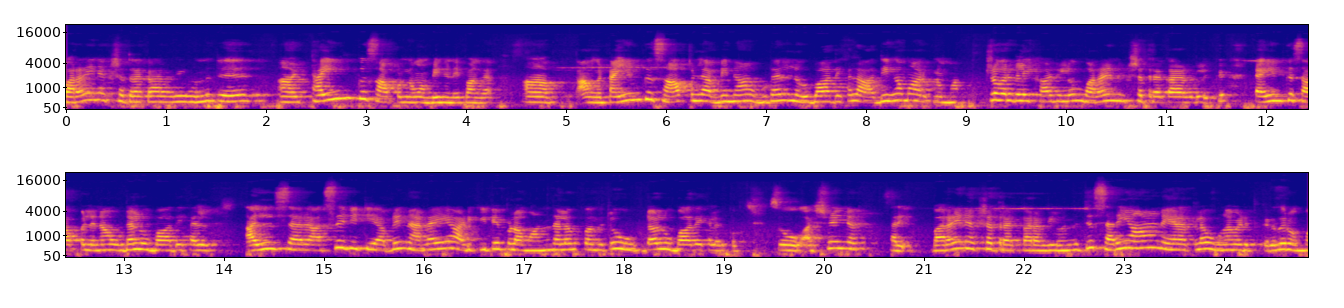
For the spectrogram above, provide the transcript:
பரணி நட்சத்திரக்காரர்கள் வந்துட்டு டைமுக்கு சாப்பிடணும் அப்படின்னு நினைப்பாங்க. அவங்க டைமுக்கு சாப்பிடல அப்படின்னா உடல் உபாதைகள் அதிகமாக இருக்கணும். மற்றவர்களை காட்டிலும் பரணி நட்சத்திரக்காரர்களுக்கு டைமுக்கு சாப்பிட்லன்னா உடல் உபாதைகள் அல்சர் அசிடிட்டி அப்படின்னு நிறைய அடுக்கிட்டே போகலாம் அந்த அளவுக்கு வந்துட்டு உடல் உபாதைகள் இருக்கும். ஸோ அஸ்வினி சாரி பரணி நட்சத்திரக்காரர்கள் வந்துட்டு சரியான நேரத்தில் உணவு எடுத்துக்கிறது ரொம்ப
